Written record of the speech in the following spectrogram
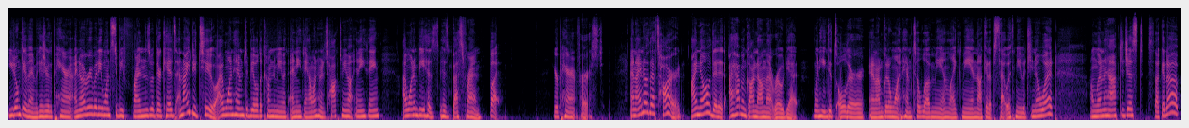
You don't give in because you're the parent. I know everybody wants to be friends with their kids, and I do too. I want him to be able to come to me with anything. I want him to talk to me about anything. I want to be his his best friend, but you're parent first. And I know that's hard. I know that it, I haven't gone down that road yet when he gets older and I'm going to want him to love me and like me and not get upset with me. But you know what? I'm going to have to just suck it up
